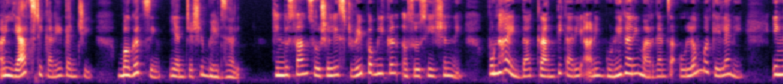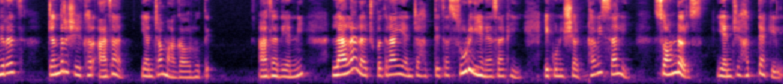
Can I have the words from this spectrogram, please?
आणि याच ठिकाणी त्यांची भगतसिंग यांच्याशी भेट झाली. हिंदुस्तान सोशलिस्ट रिपब्लिकन असोसिएशनने पुन्हा एकदा क्रांतिकारी आणि गुन्हेगारी मार्गांचा अवलंब केल्याने इंग्रज चंद्रशेखर आझाद यांच्या मागावर होते. आझाद यांनी लाला लजपतराय यांच्या हत्येचा सूड घेण्यासाठी एकोणीसशे अठ्ठावीस साली सॉन्डर्स यांची हत्या केली.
